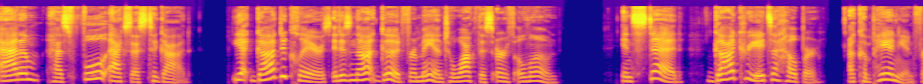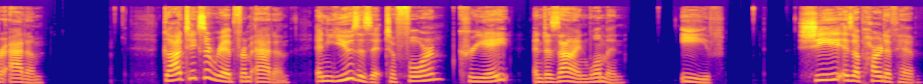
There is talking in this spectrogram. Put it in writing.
Adam has full access to God. Yet God declares it is not good for man to walk this earth alone. Instead, God creates a helper, a companion for Adam. God takes a rib from Adam and uses it to form, create, and design woman, Eve. She is a part of him,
